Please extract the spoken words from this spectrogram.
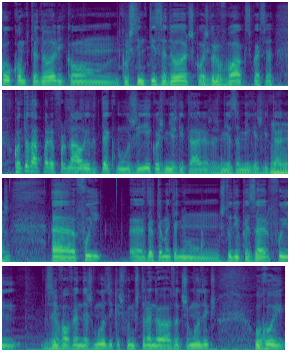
com o computador e com, com os sintetizadores, com as groovebox, com, essa, com toda a parafernália de tecnologia e com as minhas guitarras, as minhas amigas guitarras. Ah, fui, ah, eu também tenho um estúdio caseiro, fui desenvolvendo as músicas, fui mostrando aos outros músicos. O Rui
